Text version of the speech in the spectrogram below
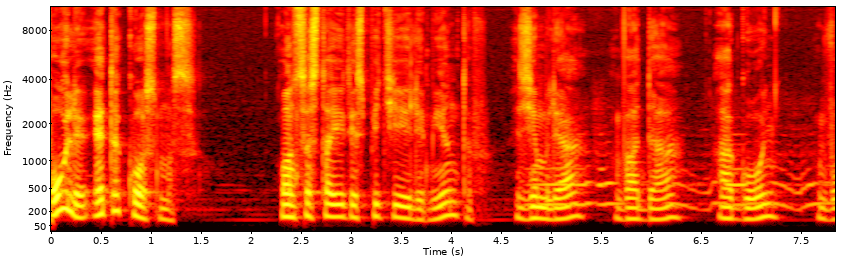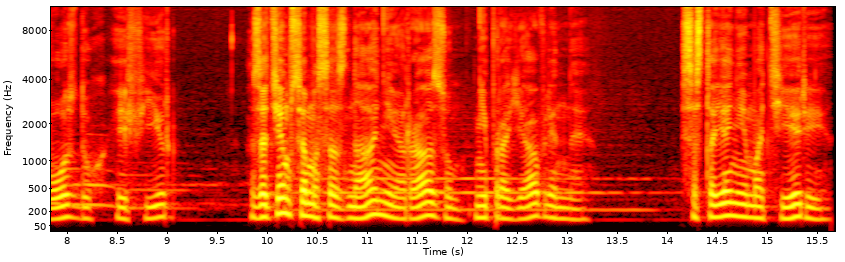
Поле – это космос. Он состоит из пяти элементов – земля, вода, огонь, воздух, эфир, затем самосознание, разум, непроявленное, состояние материи,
